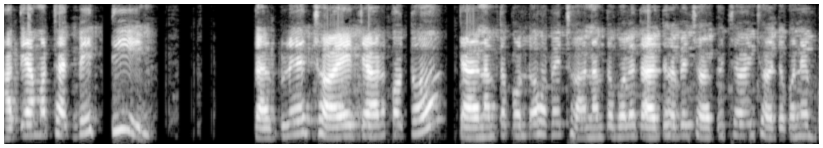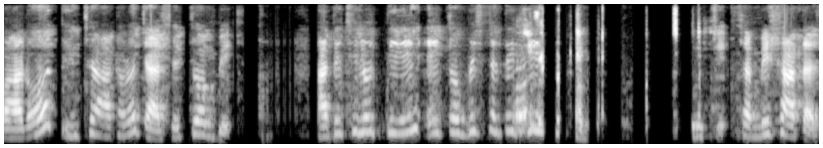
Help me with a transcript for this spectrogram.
হাতে আমার থাকবে তিন। তারপরে ছয়, চার কত? চার নামটা করলে হবে, ছয় নামটা বলে তাড়াতে হবে ছয়কে ছয় ছয় দোকানে বারো তিনশো আঠারো চারশো চব্বিশ। হাতে ছিল তিন, এই চব্বিশ সাথে কি ছাব্বিশ, সাতাশ।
